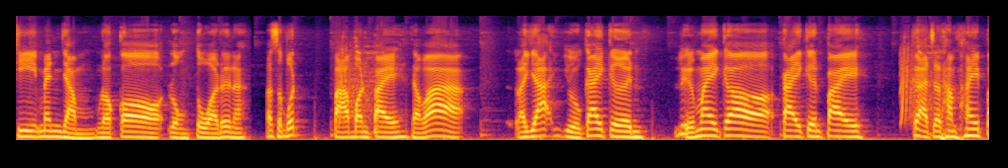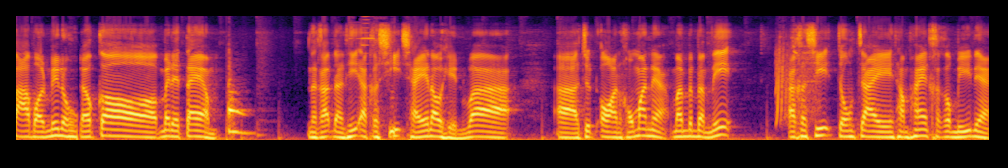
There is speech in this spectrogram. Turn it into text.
ที่แม่นยำแล้วก็ลงตัวด้วยนะถ้าสมมติปาบอลไป แต่ว่าระยะอยู่ใกล้เกิน หรือไม่ก็ไกลเกินไปก็อาจจะทำให้ปาบอลไม่ลง แล้วก็ไม่ได้แต้มนะครับอย่างที่อาคาชิใช้เราเห็นว่าจุดอ่อนของมันเนี่ยมันเป็นแบบนี้ อาคาชิจงใจทำให้คากามิเนี่ย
